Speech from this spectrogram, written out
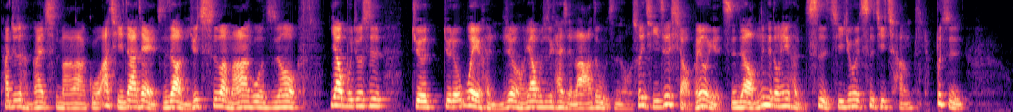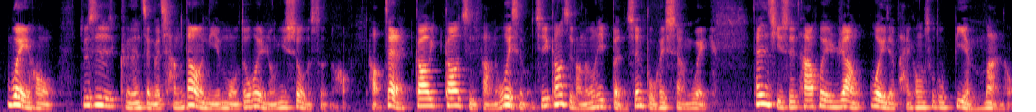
他就是很爱吃麻辣锅啊。其实大家也知道，你去吃完麻辣锅之后，要不就是觉得觉得胃很热，要不就是开始拉肚子哦。所以其实这个小朋友也知道，那个东西很刺激，就会刺激肠，不止胃吼，就是可能整个肠道的黏膜都会容易受损哈。好，再来高高脂肪的，为什么？其实高脂肪的东西本身不会伤胃。但是其实它会让胃的排空速度变慢哦，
